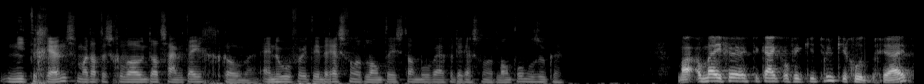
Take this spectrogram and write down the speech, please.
niet de grens, maar dat is gewoon, dat zijn we tegengekomen. En hoe het in de rest van het land is, dan moeten we even de rest van het land onderzoeken. Maar om even te kijken of ik je trucje goed begrijp.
